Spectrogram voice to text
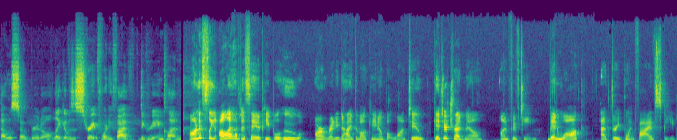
That was so brutal. Like, it was a straight 45 degree incline. Honestly, all I have to say to people who aren't ready to hike the volcano but want to, get your treadmill on 15. Then walk at 3.5 speed.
